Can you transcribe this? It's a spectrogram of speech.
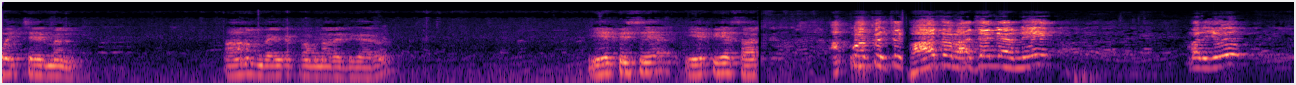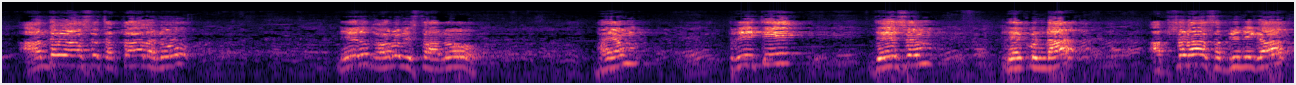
vice chairman Anam Venkataramana Reddy గారు ఏపీసీ ఏపీఎస్ఆర్ అక్వాకల్చర్ భారత రాజ్యాంగాన్ని మరియు ఆంధ్ర రాష్ట్ర చట్టాలను నేను గౌరవిస్తాను. భయం ప్రీతి దేశం లేకుండా అప్సరా సభ్యునిగా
